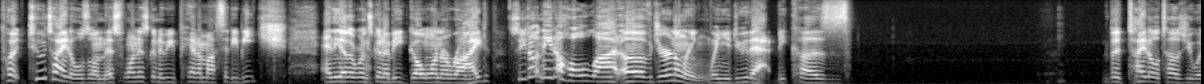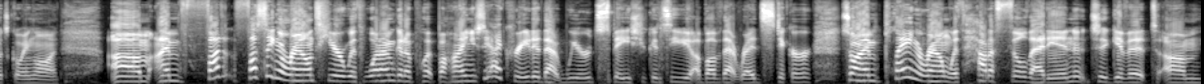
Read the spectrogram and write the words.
put two titles on this. One is going to be Panama City Beach, and the other one's going to be Go on a Ride. So you don't need a whole lot of journaling when you do that because the title tells you what's going on. Um, I'm fussing around here with what I'm going to put behind. You see I created that weird space you can see above that red sticker. So I'm playing around with how to fill that in to give it, um,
